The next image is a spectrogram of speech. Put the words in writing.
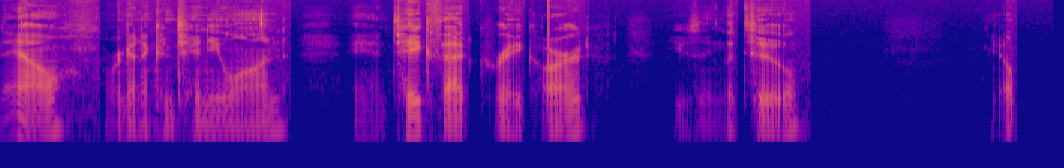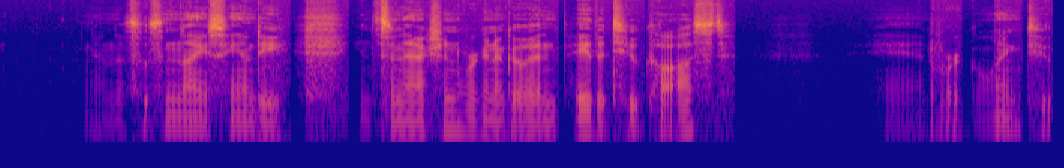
Now, we're going to continue on and take that gray card using the two. Yep. And this is a nice, handy instant action. We're going to go ahead and pay the two cost. And we're going to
